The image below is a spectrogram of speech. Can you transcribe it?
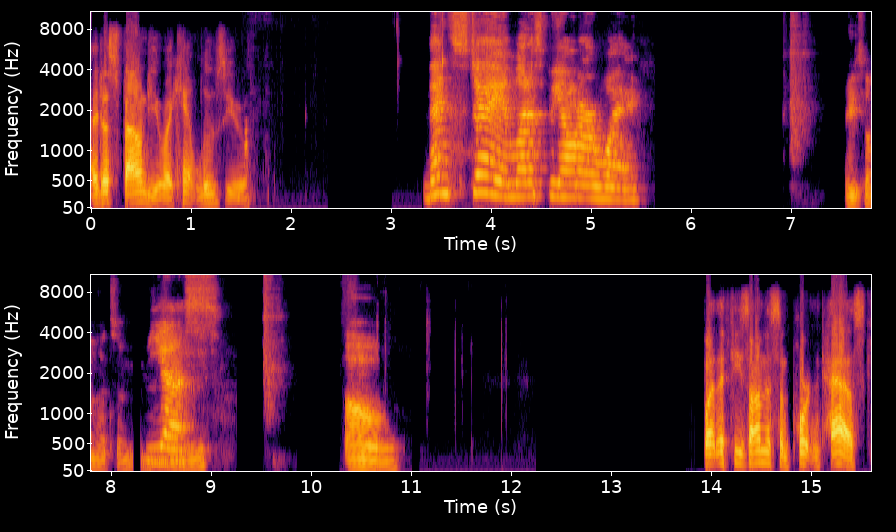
I just found you. I can't lose you. Then stay and let us be on our way. are you telling that to me? Yes. Oh, But if he's on this important task,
